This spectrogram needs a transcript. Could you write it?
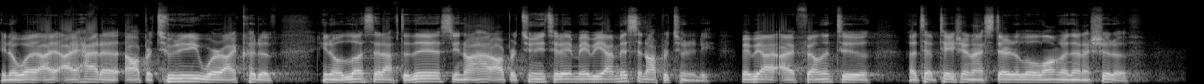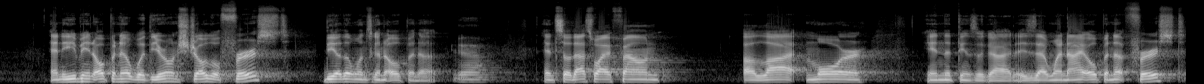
You know what? I, I had an opportunity where I could have, you know, lusted after this. You know, I had an opportunity today. Maybe I missed an opportunity. Maybe I, I fell into a temptation. I stared a little longer than I should have. And you even open up with your own struggle first, the other one's going to open up. Yeah. And so that's why I found a lot more in the things of God is that when I open up first,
